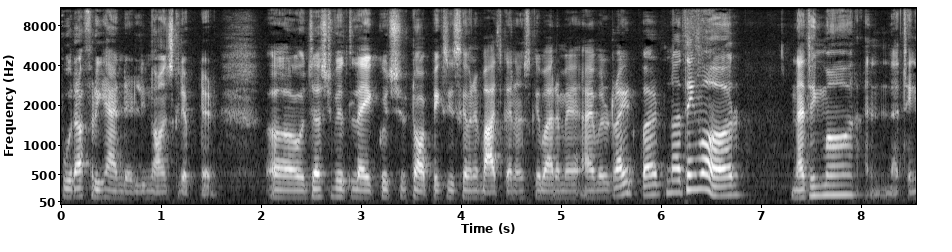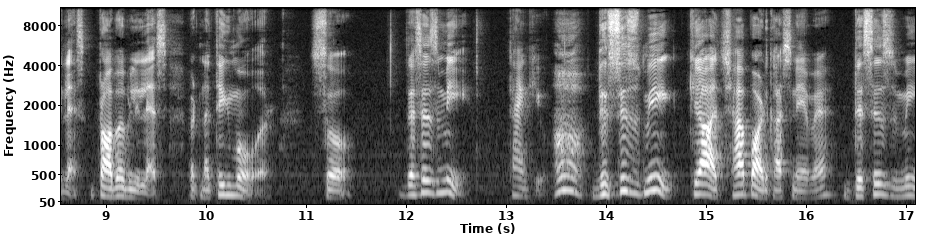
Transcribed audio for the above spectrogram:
पूरा free handedly non scripted just with like कुछ टॉपिक्स जिसके मैंने बात करना उसके बारे में I will write but nothing more nothing more and nothing less probably less but nothing more so this is me Thank you this is me क्या अच्छा पॉडकास्ट नेम है? This is me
